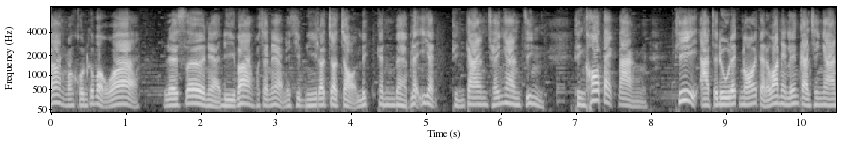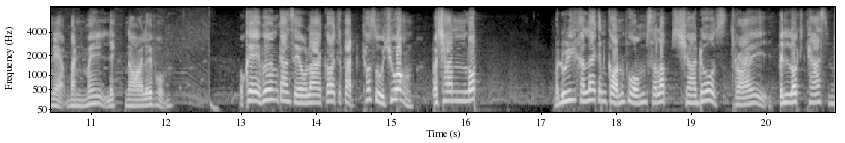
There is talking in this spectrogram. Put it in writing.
บ้าง บางคนก็บอกว่า เลเซอร์เนี่ยดีบ้างเพราะฉะนั้นในคลิปนี้เราจะเจาะลึกกันแบบละเอียดถึงการใช้งานจริง ถึงข้อแตกต่างที่อาจจะดูเล็กน้อย แต่ว่าในเรื่องการใช้งานเนี่ยมันไม่เล็กน้อยเลยผม โอเค เพื่อเป็นการเซลลาก็จะตัดเข้าสู่ช่วงประชันรถ มาดูที่คันแรกกันก่อนผมสำหรับ Shadow Strike เป็นรถคลาส B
